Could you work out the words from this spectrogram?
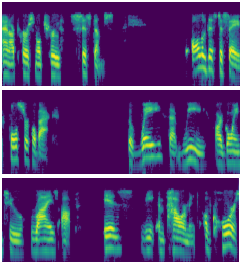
and our personal truth systems. All of this to say, full circle back, the way that we are going to rise up is the empowerment, of course,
